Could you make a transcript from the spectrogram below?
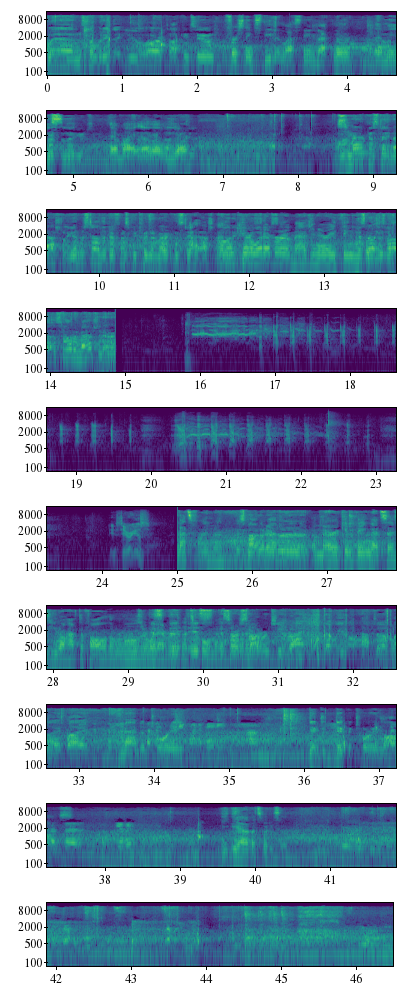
when somebody that you are talking to. First name Steven, last name MacMillan. Macmiller. M the A person C that you're- M I L L E R. I'm an American state national. You understand the difference between American state I, I national and don't a care whatever citizen? imaginary thing you It's not, believe it's, in. not, it's not imaginary. You serious? That's fine, man. It's not whatever imaginary. American thing that says you don't have to follow the rules or whatever. It's- that's it's, cool, man. It's our Whatever. sovereignty right that we don't have to abide by mandatory, dic- dictatory laws. Yeah, that's what he said.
